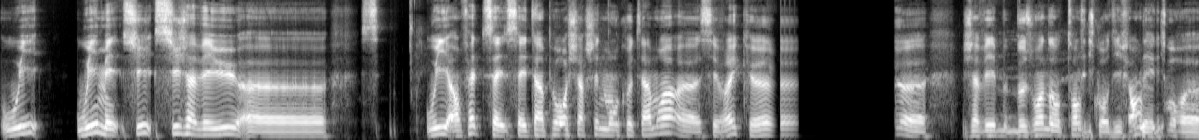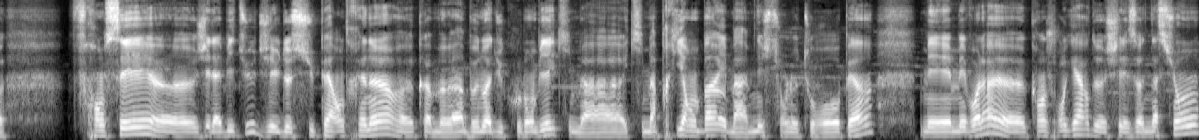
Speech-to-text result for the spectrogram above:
Oui, oui, mais si, si j'avais eu... oui, en fait, ça, ça, a été un peu recherché de mon côté à moi. c'est vrai que j'avais besoin d'entendre des discours différents, des discours français. j'ai l'habitude, j'ai eu de super entraîneurs comme un Benoît du Coulombier qui m'a pris en bas et m'a amené sur le Tour européen. Mais, mais voilà, quand je regarde chez les autres nations,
